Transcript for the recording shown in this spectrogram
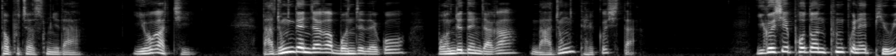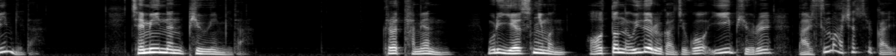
덧붙였습니다. 이와 같이 나중된 자가 먼저 되고 먼저 된 자가 나중 될 것이다. 이것이 포도원 품꾼의 비유입니다. 재미있는 비유입니다. 그렇다면 우리 예수님은 어떤 의도를 가지고 이 비유를 말씀하셨을까요?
